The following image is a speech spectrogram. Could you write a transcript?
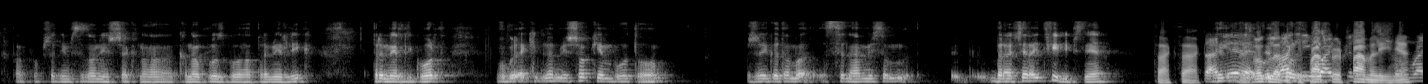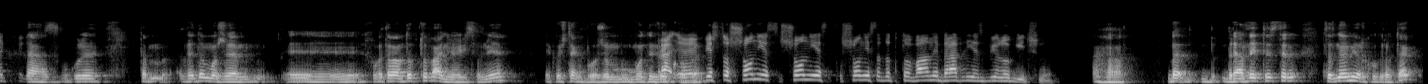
chyba w poprzednim sezonie jeszcze jak na Kanał Plus była Premier League, Premier League World. W ogóle jakim dla mnie szokiem było to, że jego tam synami są bracia Wright Phillips, nie? Tak, tak. tak jest. W ogóle taki patchwork family, nie? Tak, w ogóle tam wiadomo, że yy, chyba tam adoptowani oni są, nie? Jakoś tak było, że młody wieku. Bra- wiesz to Sean jest, Sean, jest, Sean jest adoptowany, Bradley jest biologiczny. Aha. Bradley to jest ten, co w Nowym Jorku grał, tak?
